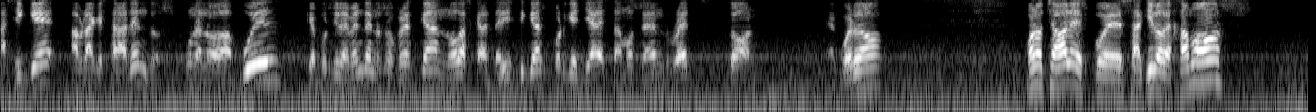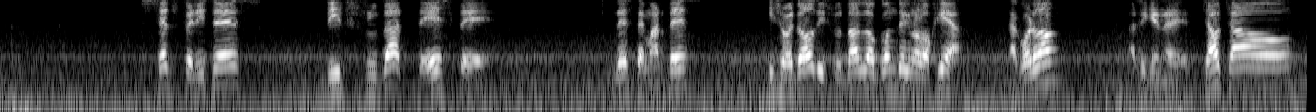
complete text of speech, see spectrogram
Así que habrá que estar atentos. Una nueva build que posiblemente nos ofrezca nuevas características porque ya estamos en Redstone. ¿De acuerdo? Bueno, chavales, pues aquí lo dejamos. Sed felices. Disfrutad de este de este martes y sobre todo disfrutadlo con tecnología, ¿de acuerdo? Así que, eh, chao, chao.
